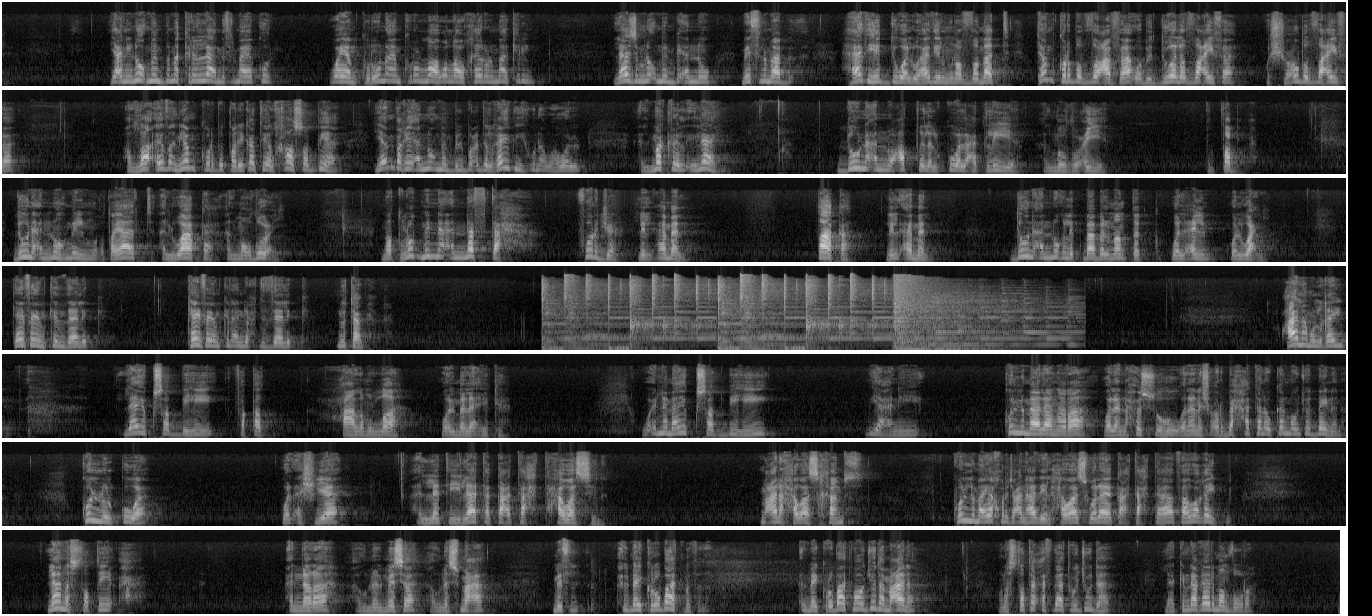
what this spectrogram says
يعني نؤمن بمكر الله مثل ما يقول. ويمكرون ويمكر الله والله خير الماكرين. لازم نؤمن بأنه مثل ما هذه الدول وهذه المنظمات تمكر بالضعفاء وبالدول الضعيفة والشعوب الضعيفة. الله أيضا يمكر بطريقته الخاصة بها. ينبغي أن نؤمن بالبعد الغيبي هنا وهو المكر الإلهي دون أن نعطل القوى العقلية الموضوعية بالطبع دون أن نهمل معطيات الواقع الموضوعي. مطلوب منا أن نفتح فرجة للأمل طاقة للأمل. دون أن نغلق باب المنطق والعلم والوعي كيف يمكن ذلك؟ كيف يمكن أن يحدث ذلك؟ نتابع عالم الغيب لا يقصد به فقط عالم الله والملائكة وإنما يقصد به يعني كل ما لا نراه ولا نحسه ولا نشعر به حتى لو كان موجود بيننا. كل القوى والأشياء التي لا تقع تحت حواسنا. معنا حواس خمس. كل ما يخرج عن هذه الحواس ولا يقع تحتها فهو غيب. لا نستطيع أن نراه أو نلمسه أو نسمعه مثل الميكروبات مثلا. الميكروبات موجودة معنا ونستطيع إثبات وجودها لكنها غير منظورة.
